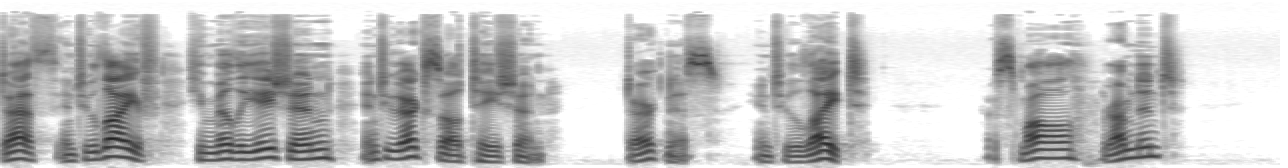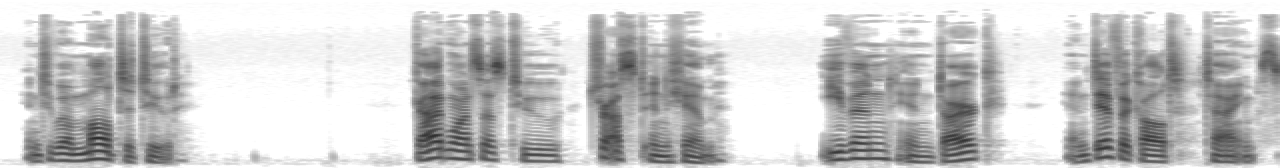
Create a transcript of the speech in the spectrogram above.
death into life, humiliation into exaltation, darkness into light, a small remnant into a multitude. God wants us to trust in Him, even in dark and difficult times.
